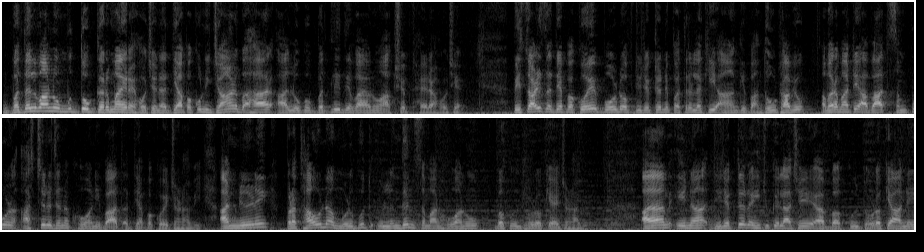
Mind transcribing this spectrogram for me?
બદલવાનો મુદ્દો ગરમાઈ રહ્યો છે અને અધ્યાપકોની જાણ બહાર આ લોગો બદલી દેવાનો આક્ષેપ થઈ રહ્યો છે. પિસ્તાળીસ અધ્યાપકોએ બોર્ડ ઓફ ડિરેક્ટરને પત્ર લખી આ અંગે વાંધો ઉઠાવ્યો. અમારા માટે આ વાત સંપૂર્ણ આશ્ચર્યજનક હોવાની વાત અધ્યાપકોએ જણાવી. આ નિર્ણય પ્રથાઓના મૂળભૂત ઉલ્લંઘન સમાન હોવાનું બકુલ ધોળકિયાએ જણાવ્યું. આયામ એના ડિરેક્ટર રહી ચૂકેલા છે બકુલ ધોળકિયા અને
